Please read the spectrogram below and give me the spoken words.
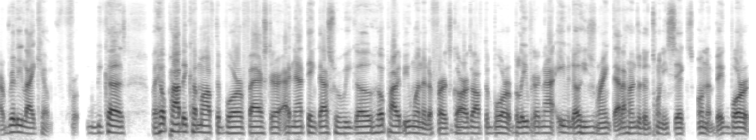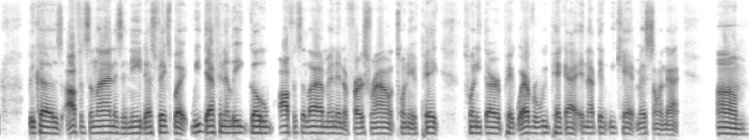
I really like him for, because, but he'll probably come off the board faster. And I think that's where we go. He'll probably be one of the first guards off the board, believe it or not, even though he's ranked at 126 on the big board because offensive line is a need that's fixed. But we definitely go offensive lineman in the first round, 20th pick, 23rd pick, wherever we pick at. And I think we can't miss on that. Um,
